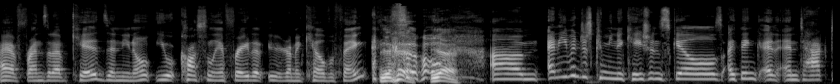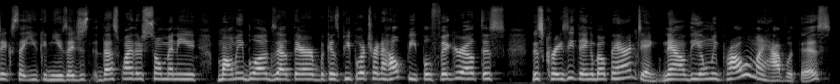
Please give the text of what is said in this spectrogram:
I have friends that have kids, and you know, you're constantly afraid that you're going to kill the thing. Yeah, yeah. Um, and even just communication skills, I think, and, and tactics that you can use. I just that's why there's so many mommy blogs out there because people are trying to help people figure out this this crazy thing about parenting. Now, the only problem I have with this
